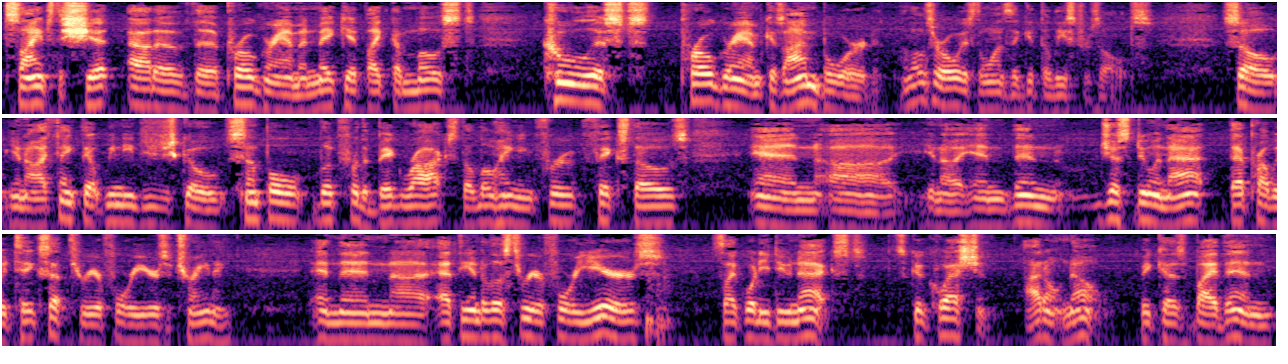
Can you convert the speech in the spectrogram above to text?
science the shit out of the program and make it like the most coolest program because I'm bored, and those are always the ones that get the least results. So, you know, I think that we need to just go simple, look for the big rocks, the low hanging fruit, fix those, and, uh, you know, and then just doing that, that probably takes up three or four years of training. And then uh, at the end of those three or four years, it's like, what do you do next? It's a good question. I don't know because by then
